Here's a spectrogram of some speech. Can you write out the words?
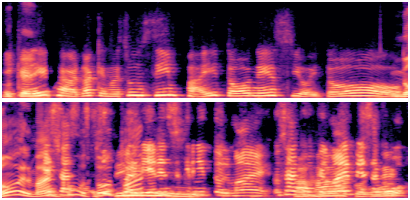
Y que dice, ¿verdad? Que no es un simpa ahí, todo necio y todo. No, el mae es como todo. Súper bien escrito el mae. O sea, como que el mae empieza como,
